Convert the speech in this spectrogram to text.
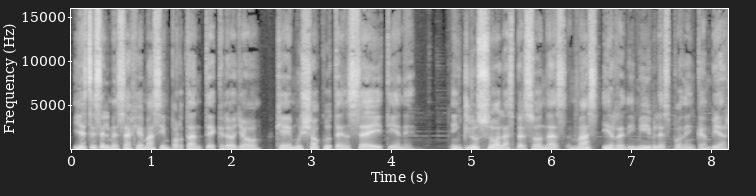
Y este es el mensaje más importante, creo yo, que Mushoku Tensei tiene. Incluso las personas más irredimibles pueden cambiar,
